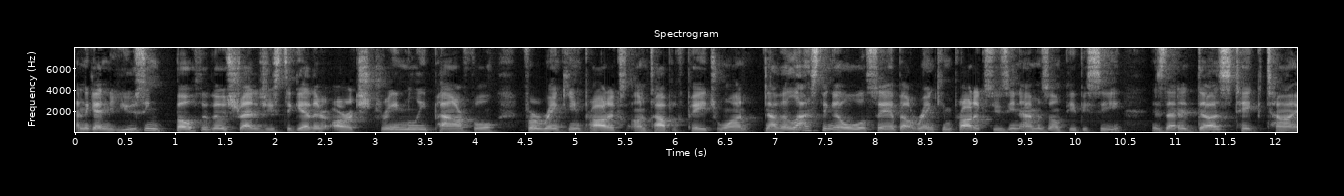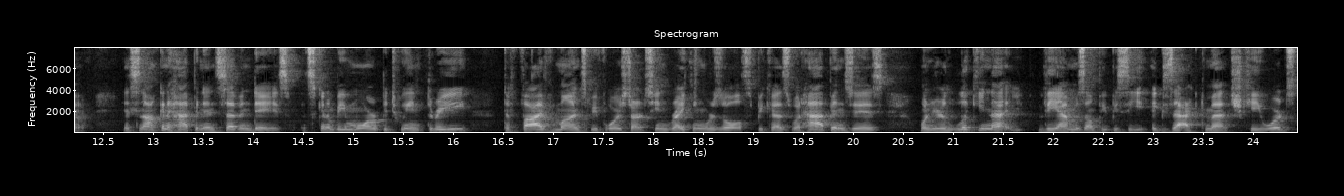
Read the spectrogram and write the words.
And again, using both of those strategies together are extremely powerful for ranking products on top of page one. Now, the last thing I will say about ranking products using Amazon PPC is that it does take time. It's not going to happen in seven days. It's going to be more between three to five months before you start seeing ranking results because what happens is when you're looking at the Amazon PPC exact match keywords,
